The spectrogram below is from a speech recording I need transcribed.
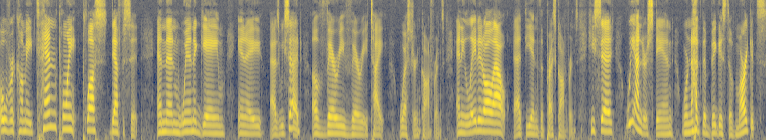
overcome a 10 point plus deficit and then win a game in a, as we said, a very, very tight Western Conference. And he laid it all out at the end of the press conference. He said, We understand we're not the biggest of markets,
